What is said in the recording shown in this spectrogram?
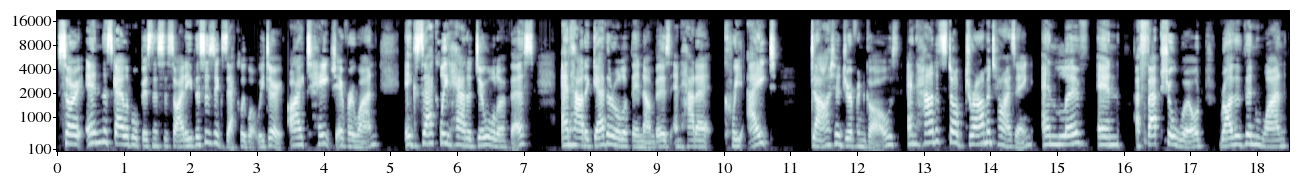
So, in the Scalable Business Society, this is exactly what we do. I teach everyone exactly how to do all of this and how to gather all of their numbers and how to create data driven goals and how to stop dramatizing and live in a factual world rather than one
